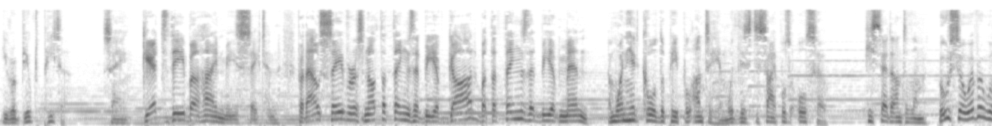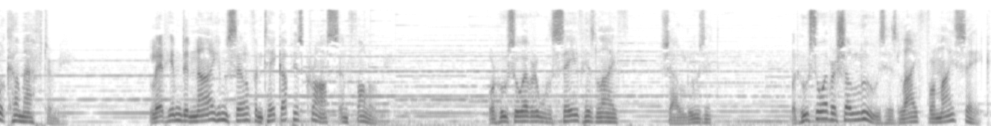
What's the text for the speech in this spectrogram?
he rebuked Peter, saying, Get thee behind me, Satan, for thou savorest not the things that be of God, but the things that be of men. And when he had called the people unto him with his disciples also, he said unto them, Whosoever will come after me, let him deny himself and take up his cross and follow me. For whosoever will save his life shall lose it. But whosoever shall lose his life for my sake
